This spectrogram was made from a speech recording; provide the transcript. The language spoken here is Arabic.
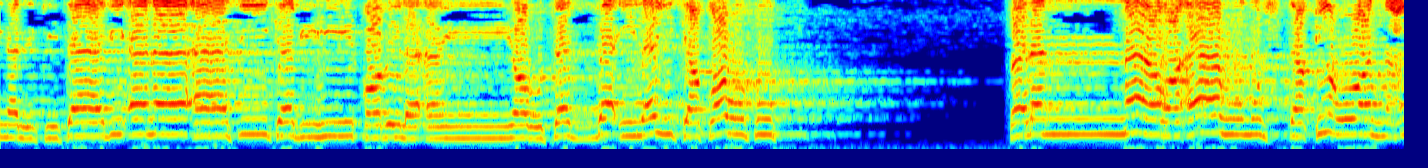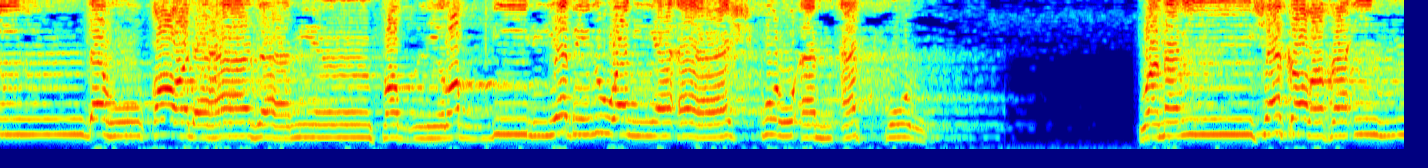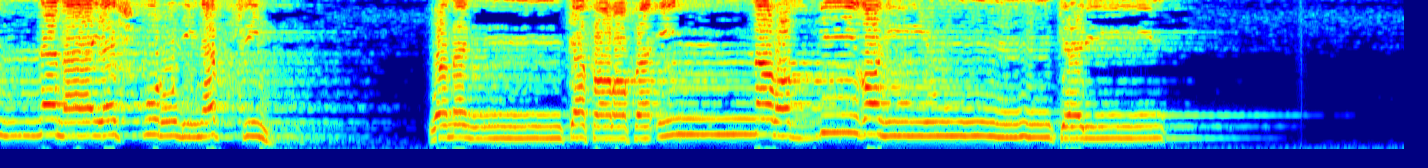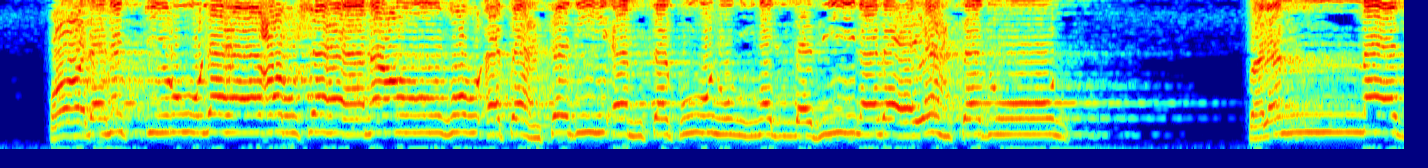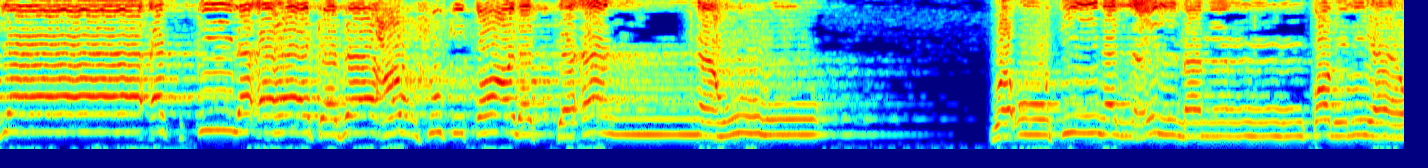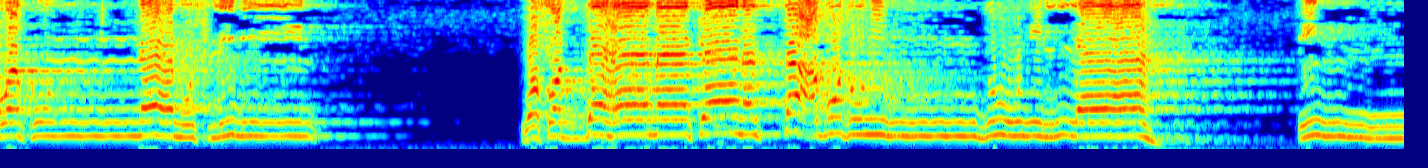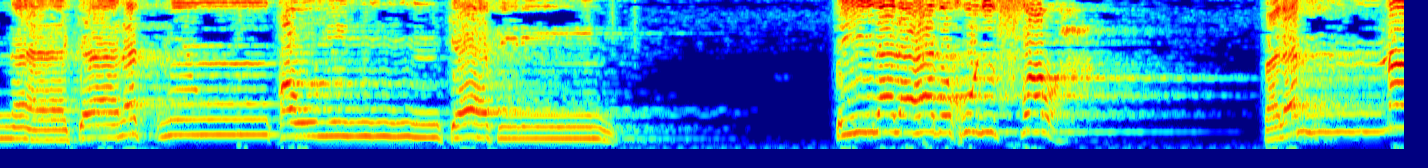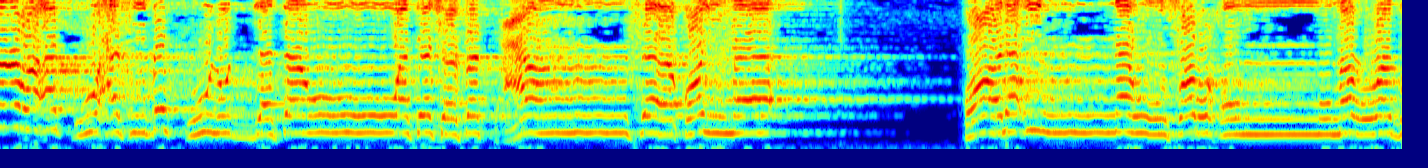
من الكتاب أنا آتيك به قبل أن يرتد إليك طرفك فَلَمَّا رَآهُ مُسْتَقِرًّا عِندَهُ قَالَ هَذَا مِن فَضْلِ رَبِّي لِيَبْلُوَنِي أَشْكُرُ أَمْ أَكْفُرُ وَمَن شَكَرَ فَإِنَّمَا يَشْكُرُ لِنَفْسِهِ وَمَن كَفَرَ فَإِنَّ رَبِّي غَنِيٌّ كَرِيمٌ قال نكروا لها عرشها ننظر اتهتدي ام تكون من الذين لا يهتدون فلما جاءت قيل أهكذا عرشك؟ قالت كأنه هو وَأُوتِينَا الْعِلْمَ مِنْ قَبْلِهَا وَكُنَّا مُسْلِمِينَ. وَصَدَّهَا مَا كَانَتْ تَعْبُدُ مِن دُونِ اللَّهِ. إِنَّهَا كَانَتْ مِن قَوْمٍ كَافِرِينَ قِيلَ لَهَا ادْخُلِي الصَّرْحَ فَلَمَّا رَأَتْهُ حَسِبَتْهُ لُجَّةً وَكَشَفَتْ عَن سَاقَيْهَا قَالَ إِنَّهُ صَرْحٌ مُمَرَّدٌ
